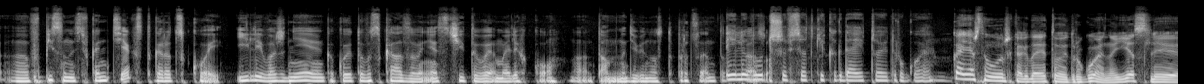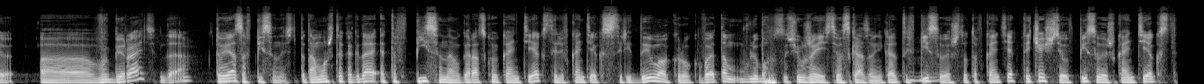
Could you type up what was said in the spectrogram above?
э, вписанность в контекст городской или важнее какое-то высказывание, считываемое легко, на, там на 90%? Или сразу? лучше все-таки, когда и то, и другое? Конечно, лучше, когда и то, и другое, но если э, выбирать, да, то я за вписанность. Потому что когда это вписано в городской контекст или в контекст среды вокруг, в этом в любом случае уже есть высказывание. Когда ты вписываешь что-то в контекст, ты чаще всего вписываешь в контекст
